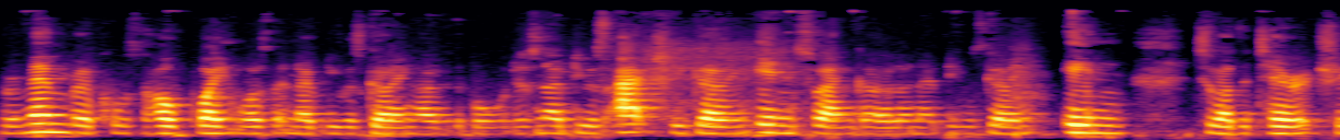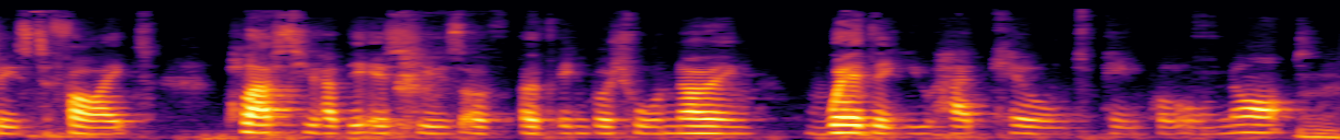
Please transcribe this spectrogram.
remember, of course, the whole point was that nobody was going over the borders. Nobody was actually going into Angola. Nobody was going into other territories to fight. Plus, you had the issues of, of in Bush War knowing whether you had killed people or not, mm.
